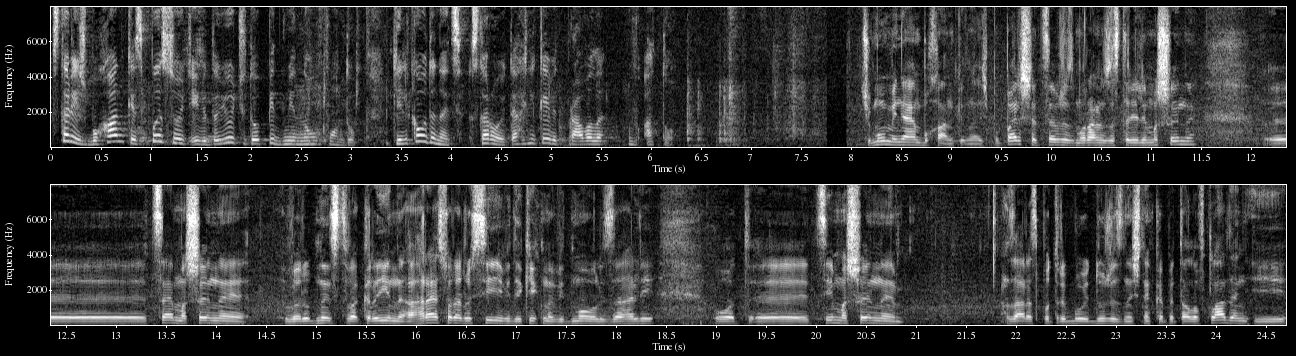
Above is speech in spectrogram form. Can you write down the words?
Старі ж буханки списують і віддають до підмінного фонду. Кілька одиниць старої техніки відправили в АТО. Чому міняємо буханки? По-перше, це вже з морально застарілі машини. Е, Це машини виробництва країни-агресора Росії, від яких ми відмовились взагалі. Е, ці машини зараз потребують дуже значних капіталовкладень і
